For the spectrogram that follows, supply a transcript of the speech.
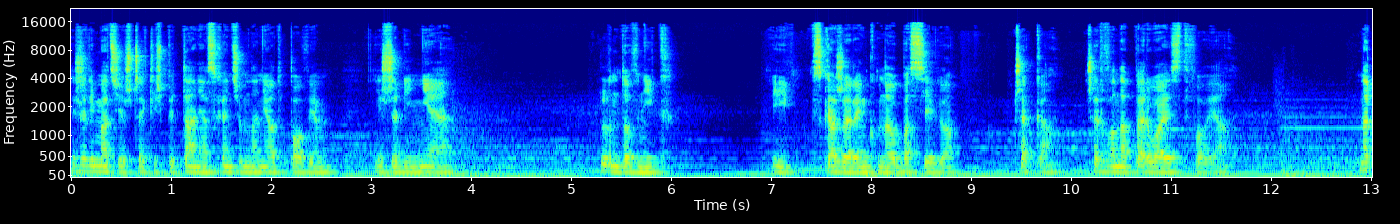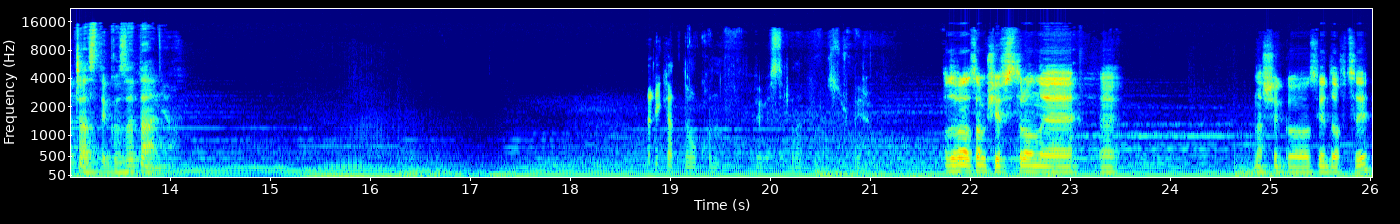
Jeżeli macie jeszcze jakieś pytania, z chęcią na nie odpowiem. Jeżeli nie, lądownik i wskaże ręką na Obasiego. Czeka. Czerwona perła jest twoja. Na czas tego zadania. Delikatny ukłon w jego stronę z uśmiechem. Odwracam się w stronę e, naszego zwiadowcy.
